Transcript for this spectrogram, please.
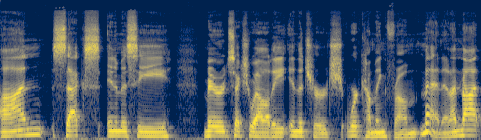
on sex, intimacy, marriage, sexuality in the church were coming from men. And I'm not.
